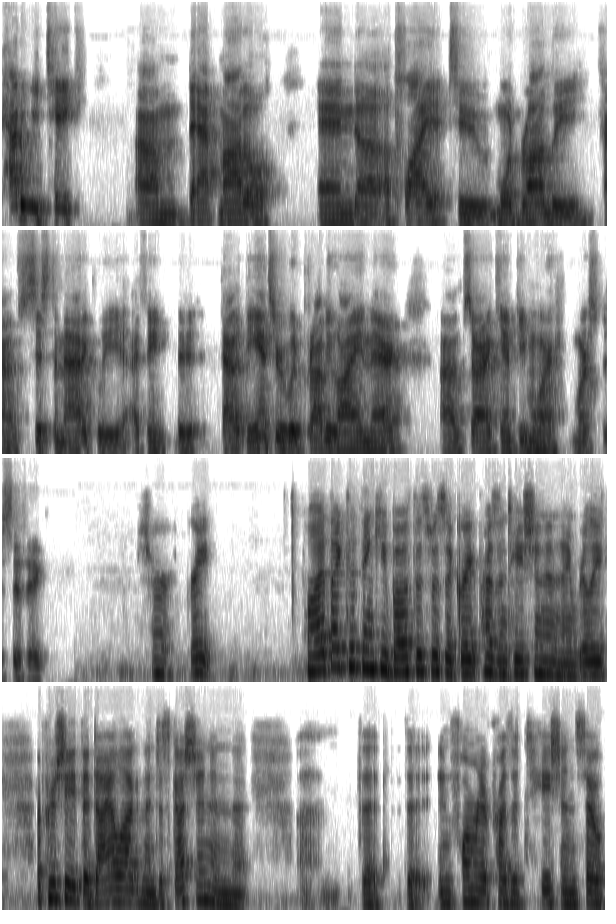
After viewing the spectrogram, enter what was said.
how do we take um, that model and uh, apply it to more broadly kind of systematically i think the, that, the answer would probably lie in there I'm sorry, I can't be more more specific. Sure, great. Well, I'd like to thank you both. This was a great presentation, and I really appreciate the dialogue and the discussion and the um, the, the informative presentation. So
